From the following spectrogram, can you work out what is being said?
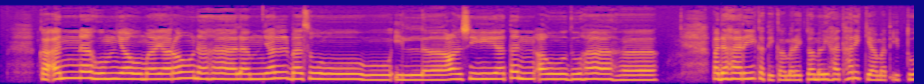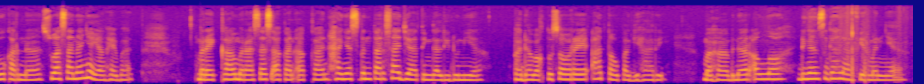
كأنهم يوم يرونها لم يلبسوا إلا عشية أو ضحاها Pada hari ketika mereka melihat hari kiamat itu karena suasananya yang hebat, mereka merasa seakan-akan hanya sebentar saja tinggal di dunia, pada waktu sore atau pagi hari. Maha benar Allah dengan segala firman-Nya.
